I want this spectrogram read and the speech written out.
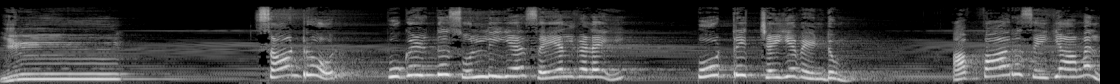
இல். சான்றோர் புகழ்ந்து சொல்லிய செயல்களை போற்றிச் செய்ய வேண்டும். அவ்வாறு செய்யாமல்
